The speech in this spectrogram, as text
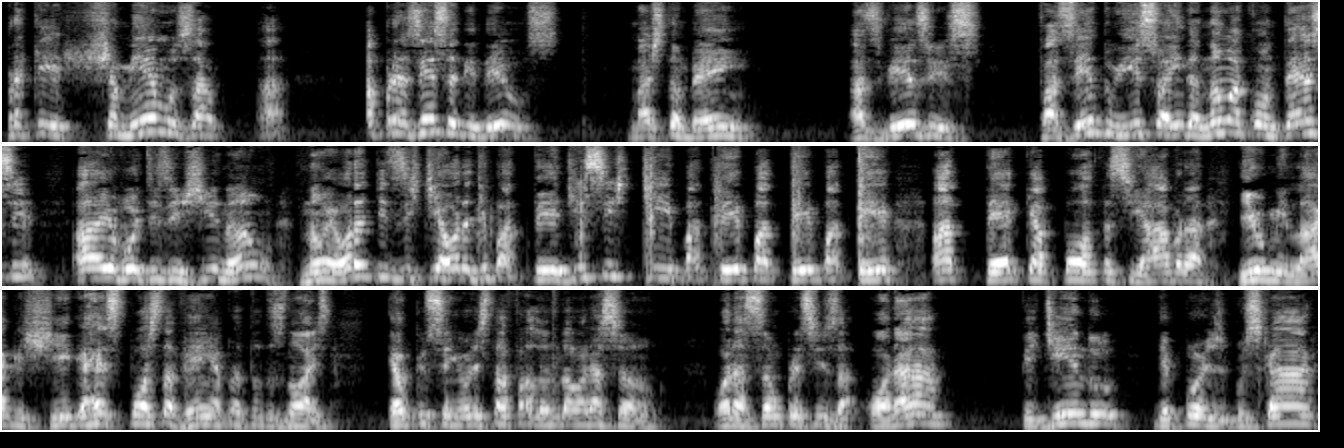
para que chamemos a, a, a presença de Deus. Mas também, às vezes, fazendo isso ainda não acontece, ah, eu vou desistir. Não, não é hora de desistir, é hora de bater, de insistir, bater, bater, bater, até que a porta se abra e o milagre chegue, a resposta venha para todos nós. É o que o Senhor está falando da oração. Oração precisa orar, pedindo, depois buscar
